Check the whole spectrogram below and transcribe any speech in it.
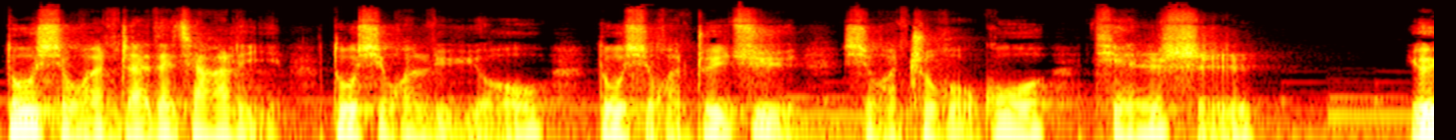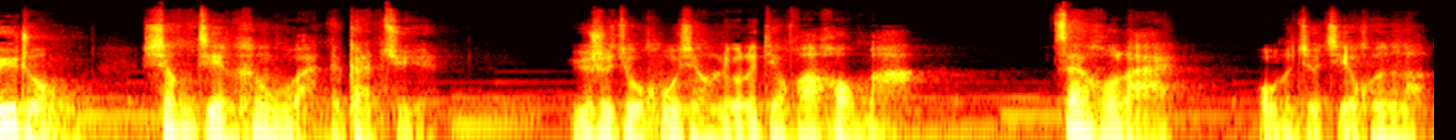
都喜欢宅在家里，都喜欢旅游，都喜欢追剧，喜欢吃火锅、甜食，有一种相见恨晚的感觉，于是就互相留了电话号码。再后来，我们就结婚了。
